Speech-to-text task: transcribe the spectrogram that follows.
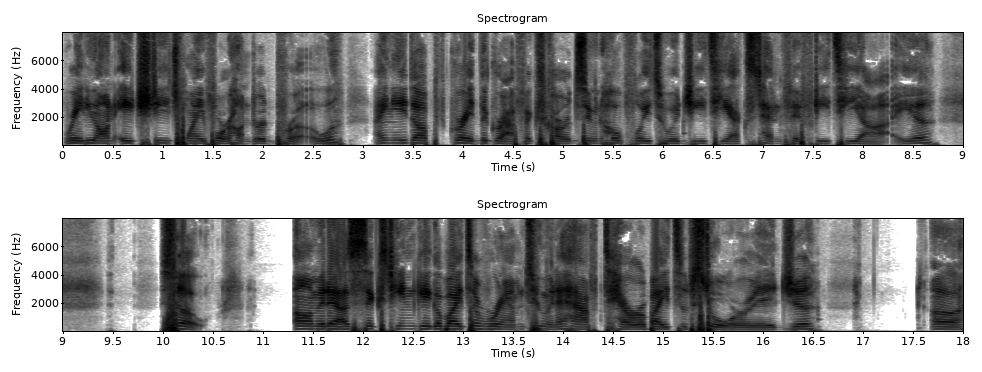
Radeon HD 2400 Pro. I need to upgrade the graphics card soon, hopefully to a GTX 1050 Ti. So, um, it has 16 gigabytes of RAM, 2.5 terabytes of storage. Uh,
